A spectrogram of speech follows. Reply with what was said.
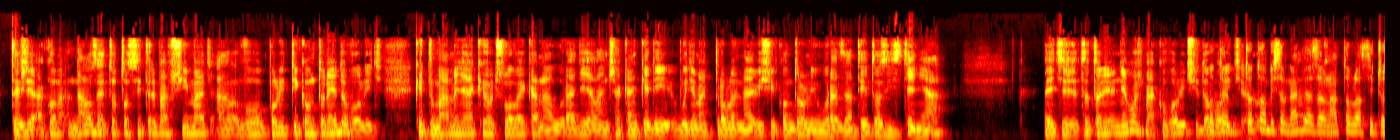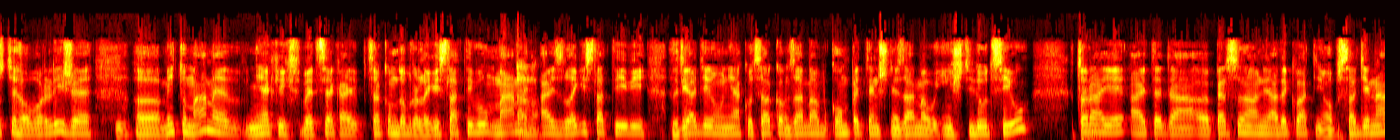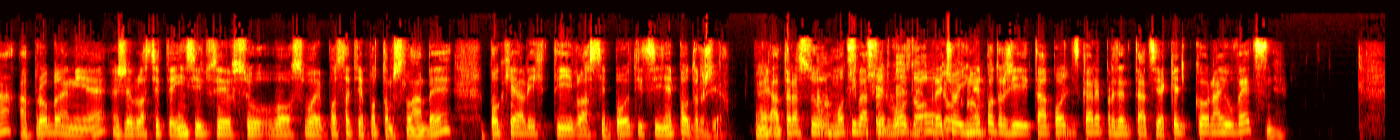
Takže ako na, naozaj toto si treba všímať a vo politikom to nedovoliť. Keď tu máme nejakého človeka na úrade, ja len čakám, kedy bude mať problém najvyšší kontrolný úrad za tieto zistenia, Viete, že toto ne, nemôžeme ako voliči dovoliť. Toto, toto by som nadviazal na to vlastne, čo ste hovorili, že uh, my tu máme v nejakých veciach aj celkom dobrú legislatívu, máme ano. aj z legislatívy zriadenú nejakú celkom zaujímavú, kompetenčne zaujímavú inštitúciu, ktorá ano. je aj teda e, personálne adekvátne obsadená a problém je, že vlastne tie inštitúcie sú vo svojej podstate potom slabé, pokiaľ ich tí vlastne politici nepodržia. A teraz sú ano, motivácie rôzne. Prečo ich no. nepodrží tá politická reprezentácia, keď konajú vecne?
